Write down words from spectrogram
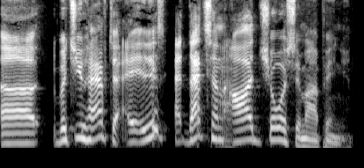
uh, but you have to. It is that's an odd choice, in my opinion.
